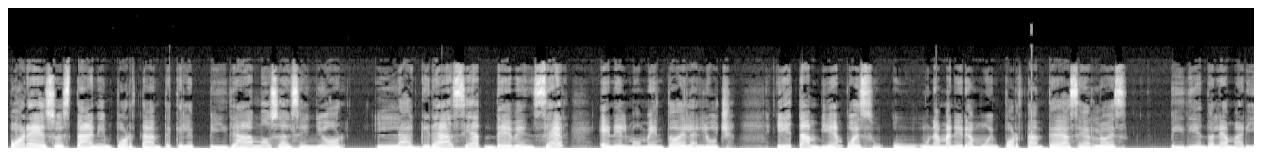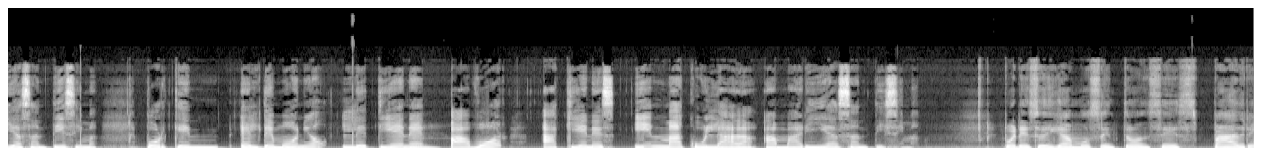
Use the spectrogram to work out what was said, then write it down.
Por eso es tan importante que le pidamos al Señor la gracia de vencer en el momento de la lucha. Y también, pues, una manera muy importante de hacerlo es pidiéndole a María Santísima, porque el demonio le tiene mm. pavor a quien es inmaculada, a María Santísima. Por eso digamos entonces, Padre,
